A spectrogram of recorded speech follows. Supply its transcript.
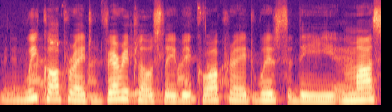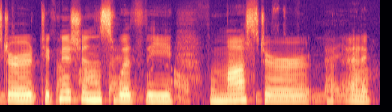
we cooperate very closely. We cooperate with the master technicians, with the master electricians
